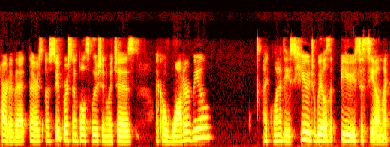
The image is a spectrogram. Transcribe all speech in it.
part of it, there's a super simple solution, which is like a water wheel, like one of these huge wheels that you used to see on like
